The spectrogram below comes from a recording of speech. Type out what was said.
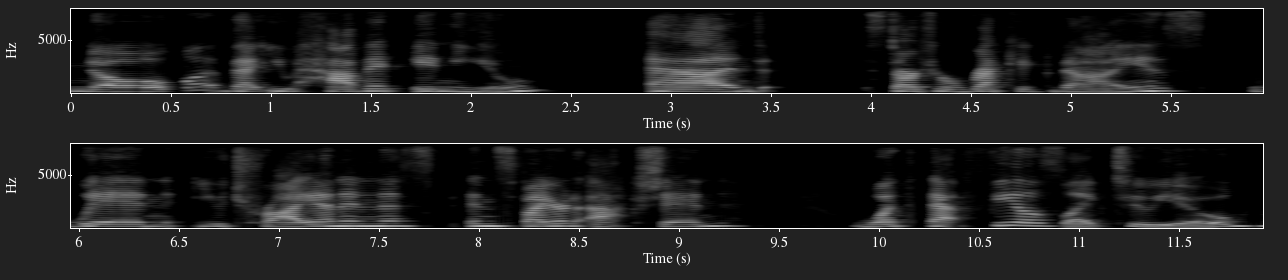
know that you have it in you and start to recognize when you try an inspired action, what that feels like to you.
